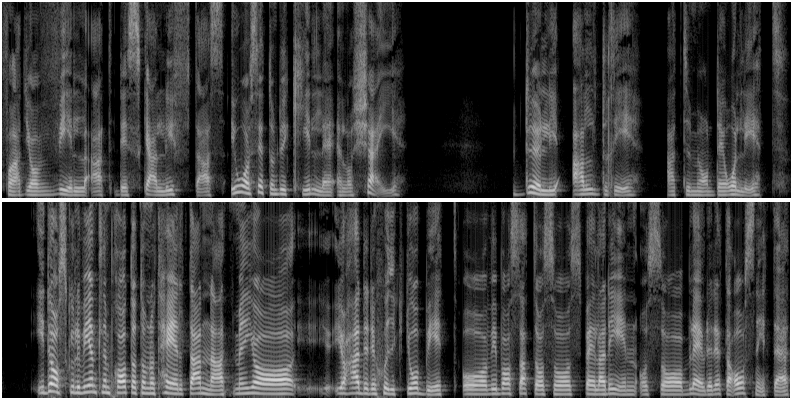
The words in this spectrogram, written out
För att jag vill att det ska lyftas oavsett om du är kille eller tjej. Dölj aldrig att du mår dåligt. Idag skulle vi egentligen pratat om något helt annat men jag, jag hade det sjukt jobbigt och vi bara satte oss och spelade in och så blev det detta avsnittet.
